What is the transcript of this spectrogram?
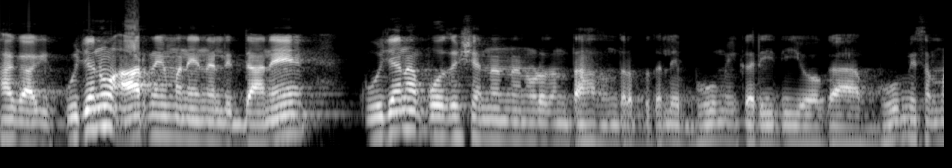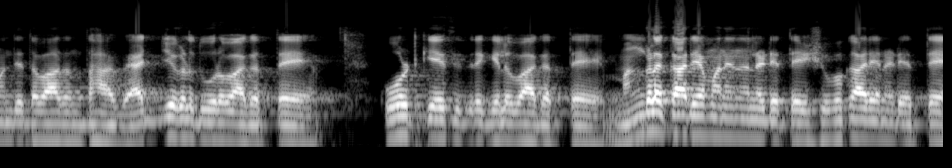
ಹಾಗಾಗಿ ಕುಜನು ಆರನೇ ಮನೆಯಲ್ಲಿದ್ದಾನೆ. ಕುಜನ ಪೊಸಿಷನನ್ನು ನೋಡಿದಂತಹ ಸಂದರ್ಭದಲ್ಲಿ ಭೂಮಿ ಖರೀದಿ ಯೋಗ, ಭೂಮಿ ಸಂಬಂಧಿತವಾದಂತಹ ವ್ಯಾಜ್ಯಗಳು ದೂರವಾಗುತ್ತೆ ಕೋರ್ಟ್ ಕೇಸ್ ಇದ್ದರೆ ಗೆಲುವಾಗುತ್ತೆ, ಮಂಗಳ ಕಾರ್ಯ ಮನೆಯಲ್ಲಿ ನಡೆಯುತ್ತೆ, ಶುಭ ಕಾರ್ಯ ನಡೆಯುತ್ತೆ,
